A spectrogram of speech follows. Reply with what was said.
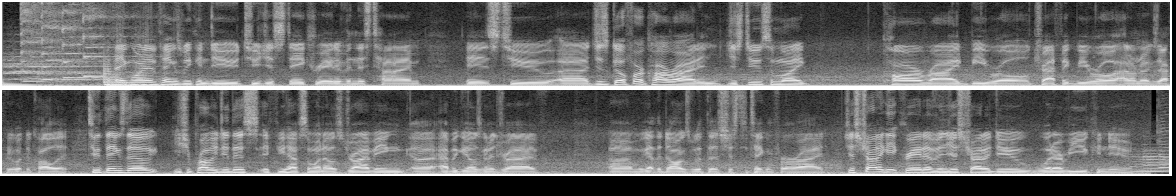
I think one of the things we can do to just stay creative in this time is to uh, just go for a car ride and just do some like car ride b-roll traffic b-roll i don't know exactly what to call it. Two things though you should probably do this if you have someone else driving. Uh, abigail's gonna drive. Um, we got the dogs with us just to take them for a ride. Just try to get creative and just try to do whatever you can do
